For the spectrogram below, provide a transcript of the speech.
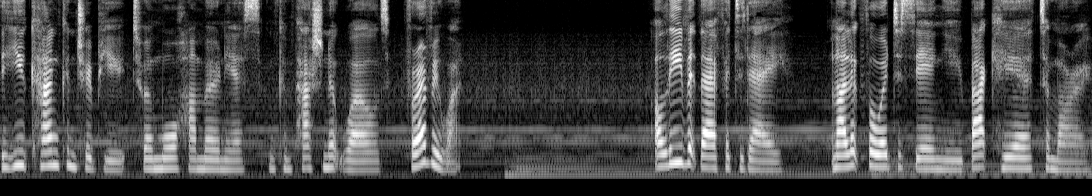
that you can contribute to a more harmonious and compassionate world for everyone. I'll leave it there for today, and I look forward to seeing you back here tomorrow.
